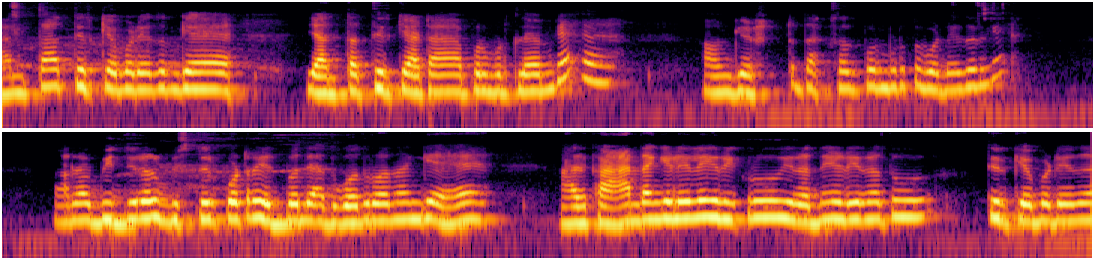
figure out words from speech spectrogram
ಎಂಥ ತಿರ್ಕೆ ಬಡಿಯೋದನ್ಗೆ ಎಂಥ ತಿರ್ಕೆ ಆಟ ಬಂದ್ಬಿಡ್ತಲೆ ಅವನಿಗೆ? ಅವ್ನಿಗೆ ಎಷ್ಟು ದಕ್ಷದ ಬಂದ್ಬಿಡ್ತು ಬಡಿಯೋದನ್ಗೆ ಅಲ್ಲ ಬಿದ್ದಿರೋರು ಬಿಸ್ನೀರು ಕೊಟ್ರೆ ಎದ್ದು ಬಂದು, ಅದು ಹೋದ್ರು ಅನ್ನಂಗೆ ಅದು ಕಾಣ್ದಂಗೆ ಹೇಳಿಲ್ಲ ಹಿರಿಕರು ಇರೋದನ್ನೇ ಹೇಳಿರೋದು ತಿರ್ಕೆ ಬಡಿಯೋದ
